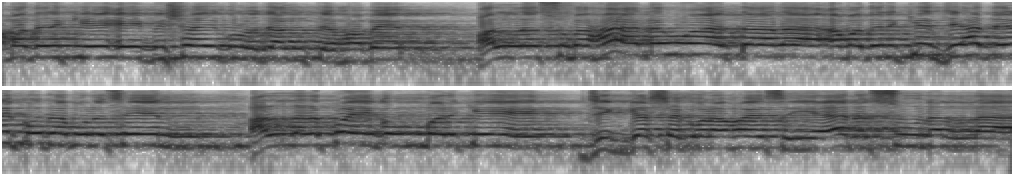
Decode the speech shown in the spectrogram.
আমাদেরকে এই বিষয়গুলো জানতে হবে। আল্লাহ সুবহানাহু ওয়া আমাদেরকে জিহাদের কথা বলেছেন। আল্লাহর পয়গম্বরকে জিজ্ঞাসা করা হয়েছে, ইয়া রাসূলুল্লাহ,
